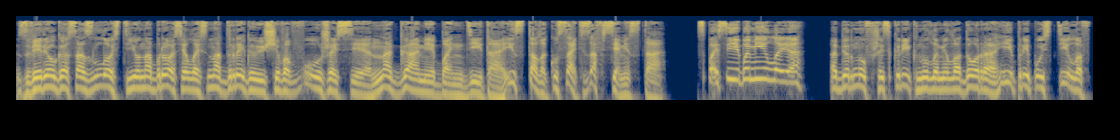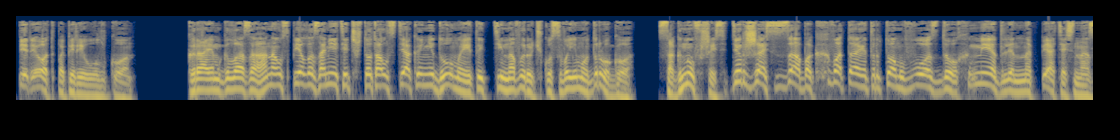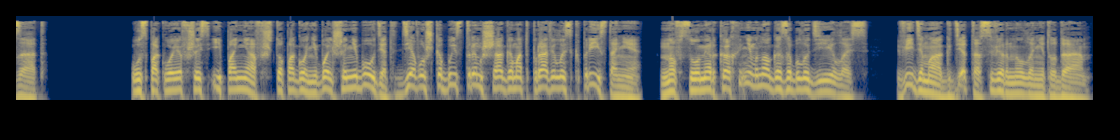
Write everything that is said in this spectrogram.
Зверюга со злостью набросилась на дрыгающего в ужасе ногами бандита и стала кусать за все места. «Спасибо, милая!» Обернувшись, крикнула Мелодора и припустила вперед по переулку. Краем глаза она успела заметить, что толстяк и не думает идти на выручку своему другу. Согнувшись, держась за бок, хватает ртом воздух, медленно пятясь назад. Успокоившись и поняв, что погони больше не будет, девушка быстрым шагом отправилась к пристани, но в сумерках немного заблудилась. Видимо, где-то свернула не туда.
